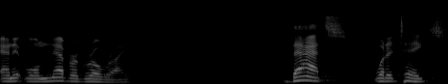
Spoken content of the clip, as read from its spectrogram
and it will never grow right. That's what it takes.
